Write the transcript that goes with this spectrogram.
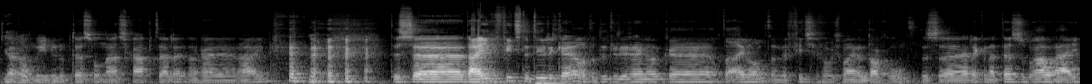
Ja. Wat moet je doen op Texel na schapen tellen? Dan ga je daarheen. dus eh, daarheen gefietst natuurlijk, hè, want dat doet iedereen ook eh, op het eiland. En dan fiets je volgens mij een dag rond. Dus eh, lekker naar Texel brouwerij.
